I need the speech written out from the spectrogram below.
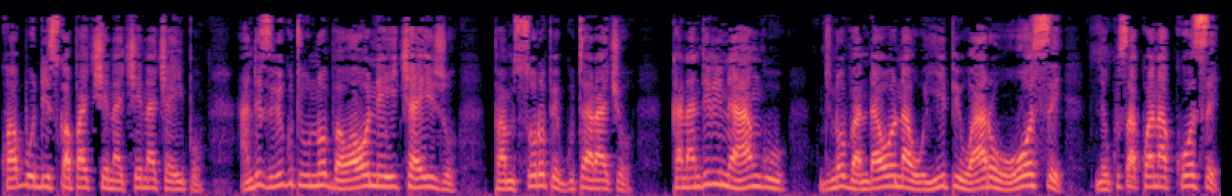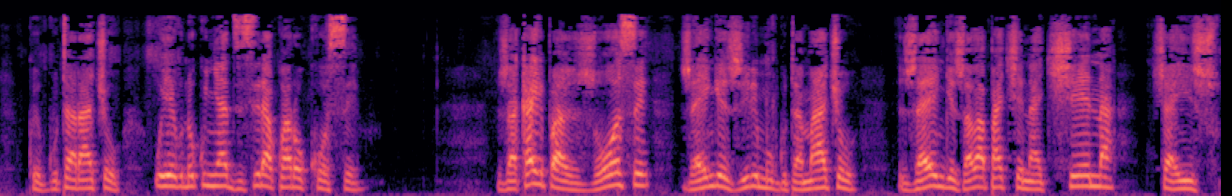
kwabudiswa pachena chena chaipo handizivi kuti unobva waonei chaizvo pamusoro peguta racho. Kana ndiri nehangu ndinobva ndaona uipi hwaro hwose nekusakwana kwose kweguta racho uye nokunyadzisira kwaro kwose. Zvakaipa zvose zvainge zviri muguta macho zvainge zvava pachena chena chaizvo.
